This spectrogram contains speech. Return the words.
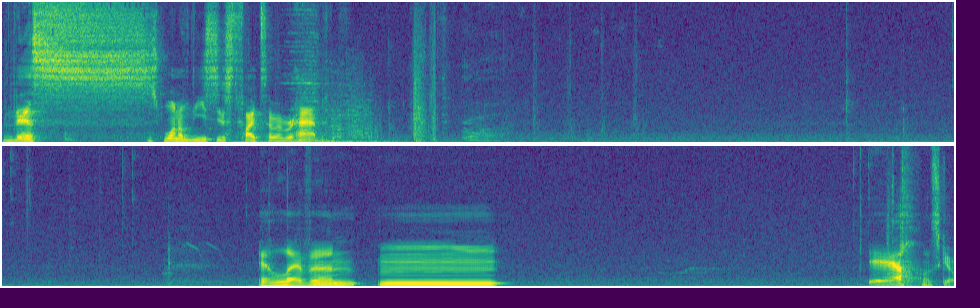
This is one of the easiest fights I've ever had. Eleven. Mm. Yeah, let's go.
